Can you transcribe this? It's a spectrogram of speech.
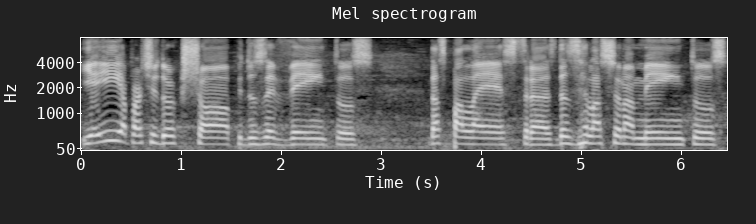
E aí, a partir do workshop, dos eventos, das palestras, dos relacionamentos,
